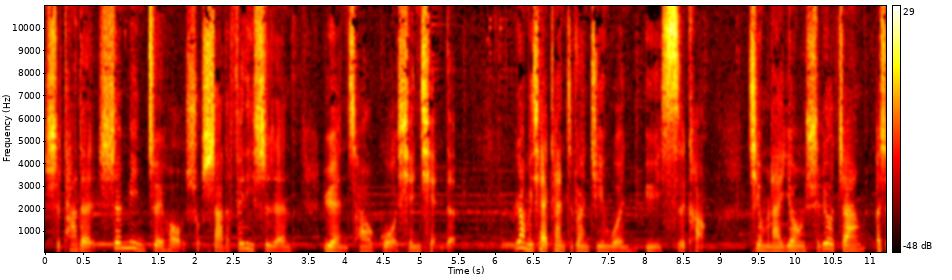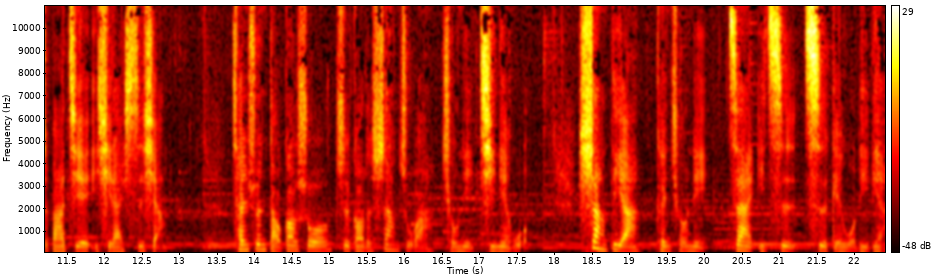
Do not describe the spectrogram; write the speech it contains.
使他的生命最后所杀的非利士人远超过先前的。让我们一起来看这段经文与思考。请我们来用十六章二十八节一起来思想。参孙祷告说：“至高的上主啊，求你纪念我。上帝啊，恳求你再一次赐给我力量。”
